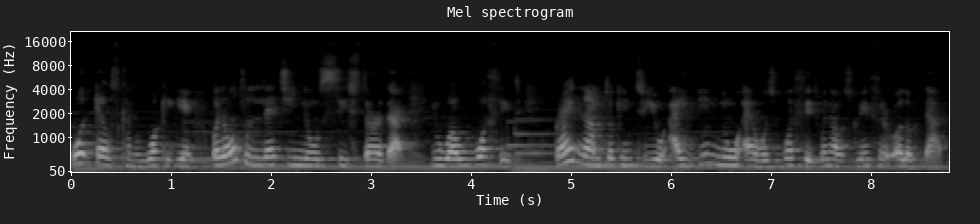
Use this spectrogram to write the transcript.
What else can work again? But i want to let you know sister that you are worth it. Right now i'm talking to you. I didn't know i was worth it when i was going through all of that.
